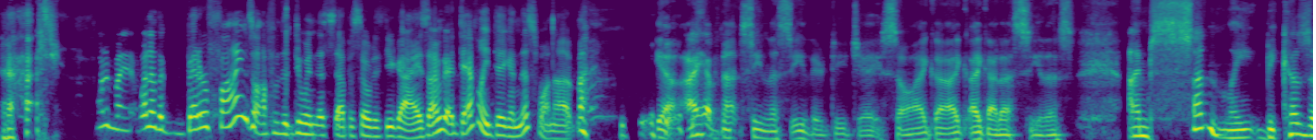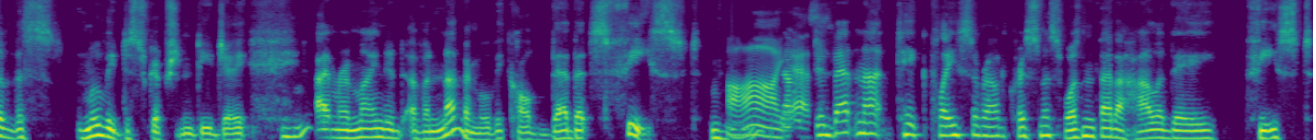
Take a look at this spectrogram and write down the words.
patch. One of my one of the better finds off of the, doing this episode with you guys. I'm definitely digging this one up. yeah, I have not seen this either, DJ. So I got I, I gotta see this. I'm suddenly because of this movie description, DJ. Mhm. I'm reminded of another movie called Babette's Feast. ah, Now, yes. Did that not take place around Christmas? Wasn't that a holiday feast?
